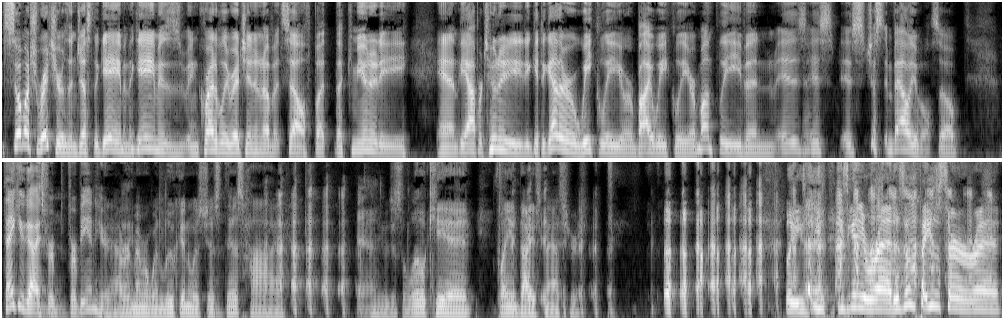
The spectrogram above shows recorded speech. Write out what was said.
so much richer than just the game. And the game is incredibly rich in and of itself, but the community and the opportunity to get together weekly or biweekly or monthly even is, yeah. is, is just invaluable. So, Thank you guys for, for being here. Yeah, I remember when Lucan was just this high. yeah. He was just a little kid playing Dice Masters. Look, he's, he's, he's, getting red. His face is turning red.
